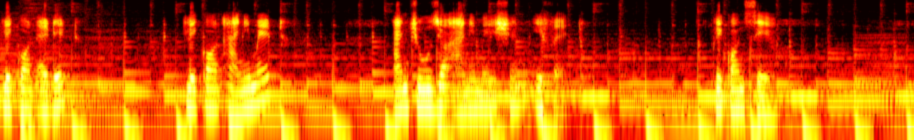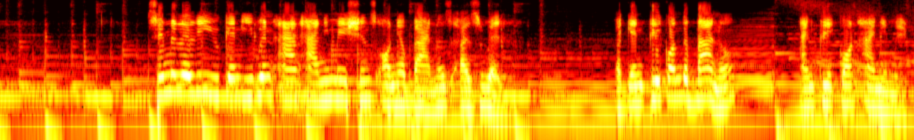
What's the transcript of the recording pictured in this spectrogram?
click on edit click on animate and choose your animation effect. Click on save. Similarly you can even add animations on your banners as well. Again click on the banner and click on animate.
